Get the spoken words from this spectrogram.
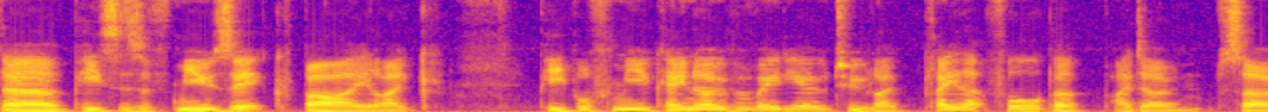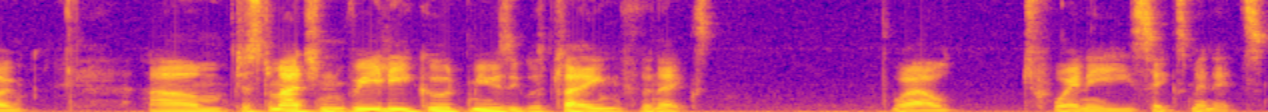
uh, pieces of music by like people from UK Nova Radio to like play that for, but I don't. So um, just imagine really good music was playing for the next well twenty six minutes.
